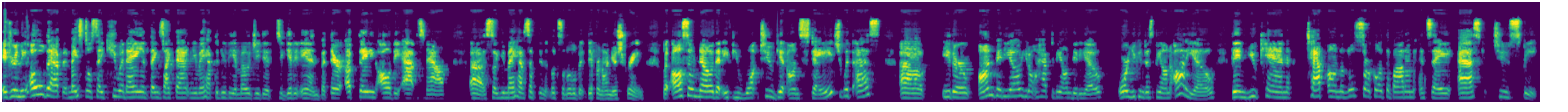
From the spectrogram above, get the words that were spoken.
If you're in the old app, it may still say Q&A and things like that, and you may have to do the emoji to, to get it in, but they're updating all the apps now. Uh, so you may have something that looks a little bit different on your screen. But also know that if you want to get on stage with us, uh, either on video, you don't have to be on video, or you can just be on audio, then you can tap on the little circle at the bottom and say, ask to speak.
